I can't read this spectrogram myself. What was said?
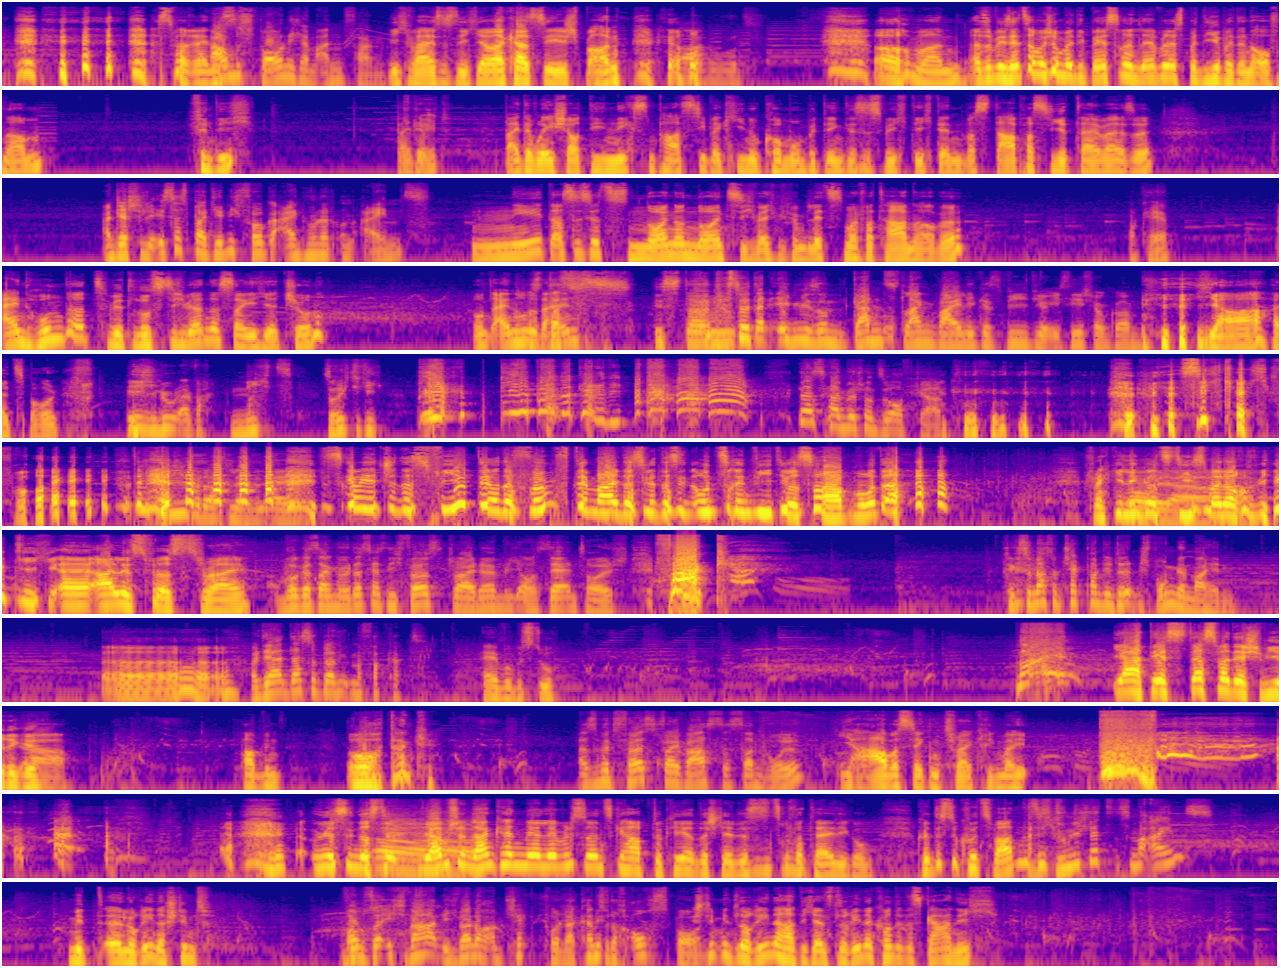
das war reine Warum spawn ich am Anfang? Ich weiß es nicht, aber kannst du eh sparen. Ah, gut. Ach man. Also bis jetzt haben wir schon mal die besseren Level als bei dir bei den Aufnahmen. Finde ich. By the, by the way, schaut die nächsten Parts, die bei Kino kommen, unbedingt. Das ist wichtig, denn was da passiert teilweise. An der Stelle, ist das bei dir nicht Folge 101? Nee, das ist jetzt 99, weil ich mich beim letzten Mal vertan habe. Okay. 100 wird lustig werden, das sage ich jetzt schon. Und 101 ist dann. Das wird dann irgendwie so ein ganz langweiliges Video. Ich sehe schon kommen. ja, halt's Maul. 10 Minuten einfach nichts. So richtig die Clear, Clear Academy. das haben wir schon so oft gehabt. Wie er sich gleich freut. Ich liebe das Level, ey. Das ist, glaube ich, jetzt schon das vierte oder fünfte Mal, dass wir das in unseren Videos haben, oder? Vielleicht gelingt Oh uns ja. diesmal auch wirklich äh, alles First Try. Ich wollte gerade sagen, wenn wir das jetzt nicht First Try, ne, bin ich auch sehr enttäuscht. Fuck! Kriegst du nach dem Checkpoint den dritten Sprung dann mal hin? Äh, Weil der, das so, glaube ich, immer verkackt. hey, wo bist du? Ja, das, das war der schwierige. Ja. Hab ihn. Oh, danke. Also mit First Try war es das dann wohl. Ja, aber Second Try kriegen wir hin. Wir sind aus der, Oh. Wir haben schon lange keinen mehr Level Stones gehabt, okay, an der Stelle. Das ist unsere Verteidigung. Könntest du kurz warten? Hattest du nicht letztens mal eins? mit äh, Lorena, stimmt. Warum soll ich warten? Ich war noch am Checkpoint, da kannst du doch auch spawnen. Stimmt, mit Lorena hatte ich eins. Lorena konnte das gar nicht.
